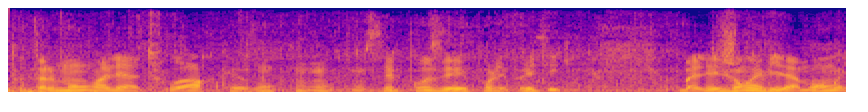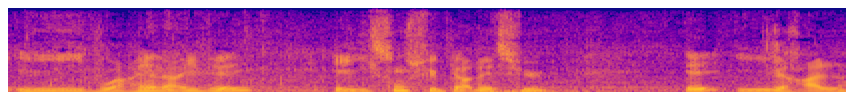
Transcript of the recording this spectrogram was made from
totalement aléatoire qu'on qu s'est posée pour les politiques, ben, les gens évidemment, ils voient rien arriver et ils sont super déçus et ils râlent.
